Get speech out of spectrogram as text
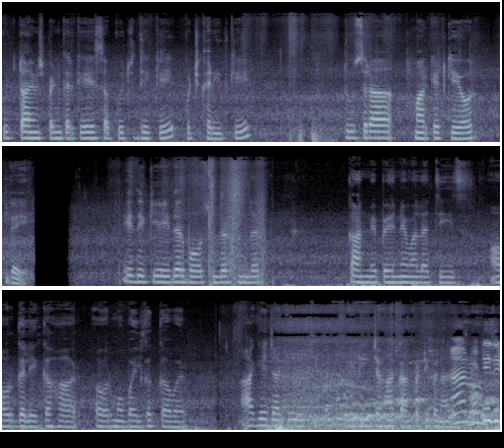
कुछ टाइम स्पेंड करके, सब कुछ देख के कुछ खरीद के दूसरा मार्केट की ओर गए। ये देखिए, इधर बहुत सुंदर सुंदर कान में पहनने वाला चीज़ और गले का हार और मोबाइल का कवर आगे जाके लेडी जहाँ कान पट्टी बना रही थी।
